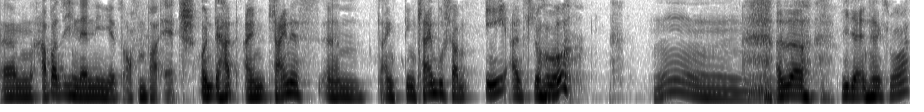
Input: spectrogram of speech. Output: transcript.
Ähm, aber sie nennen ihn jetzt offenbar Edge. Und er hat ein kleines, ähm, ein, den kleinen Buchstaben E als Logo. Also wie der Internet Explorer.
